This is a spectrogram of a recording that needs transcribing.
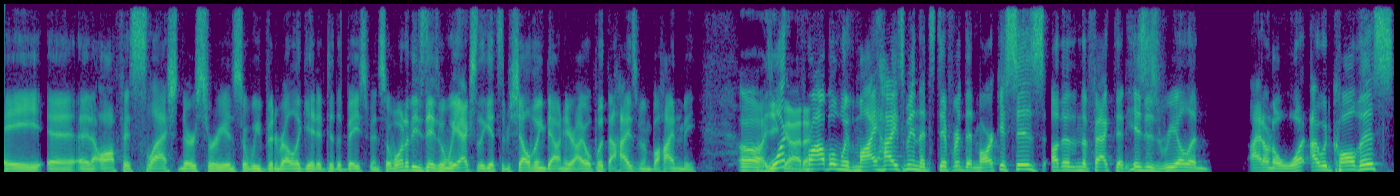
A, a, an office slash nursery, and so we've been relegated to the basement. So one of these days, when we actually get some shelving down here, I will put the Heisman behind me. Oh, you one got problem with my Heisman that's different than Marcus's, other than the fact that his is real and I don't know what I would call this.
